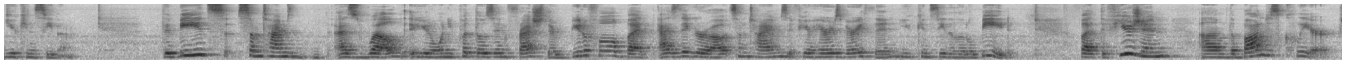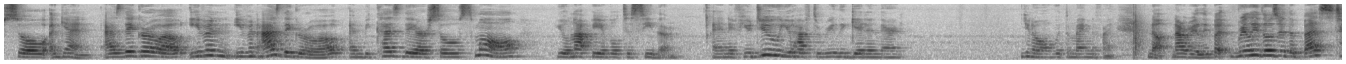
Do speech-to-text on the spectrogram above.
you can see them. The beads sometimes as well, you know, when you put those in fresh, they're beautiful, but as they grow out, sometimes if your hair is very thin, you can see the little bead. But the fusion, um, the bond is clear. So again, as they grow out, even, even as they grow out, and because they are so small, you'll not be able to see them. And if you do, you have to really get in there you know, with the magnifying. No, not really, but really those are the best,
